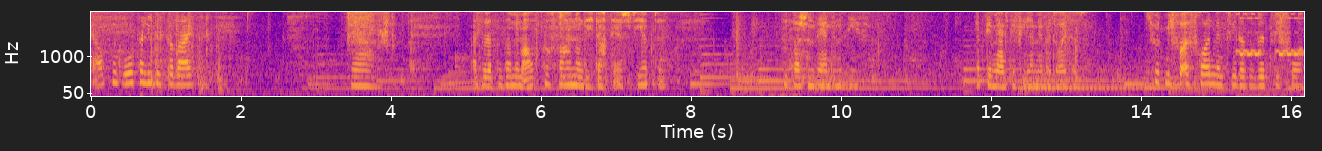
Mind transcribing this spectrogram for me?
Ja, auch ein großer Liebesbeweis. Ja. Als wir da zusammen im Aufzug waren und ich dachte, er stirbt, das, das war schon sehr intensiv. Ich habe gemerkt, wie viel er mir bedeutet. Ich würde mich für euch freuen, wenn es wieder so wird wie vor.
